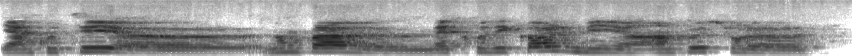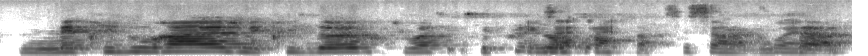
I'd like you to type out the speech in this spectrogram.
y a un côté, non pas maître d'école, mais un peu sur le maîtrise d'ouvrage, maîtrise d'œuvre, tu vois, c'est plus dans ce sens-là. C'est ça. Donc ça,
